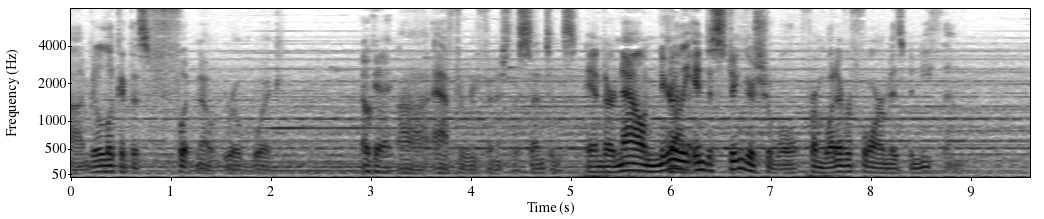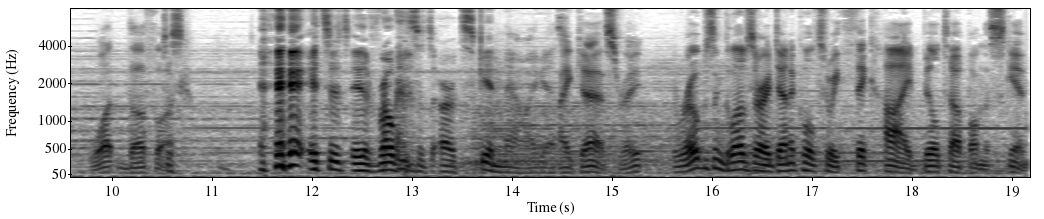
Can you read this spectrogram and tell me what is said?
Uh, I'm gonna look at this footnote real quick Okay. uh, after we finish the sentence, and are now nearly indistinguishable from whatever form is beneath them. What the fuck? Just- it's its it robes its or its skin now, I guess. I guess, right? The robes and gloves are identical to a thick hide built up on the skin,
